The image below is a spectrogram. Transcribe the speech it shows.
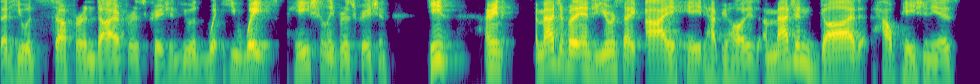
that he would suffer and die for his creation. He would he waits patiently for his creation. He's I mean, imagine, Brother Andrew, you were like, I hate happy holidays. Imagine God how patient he is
